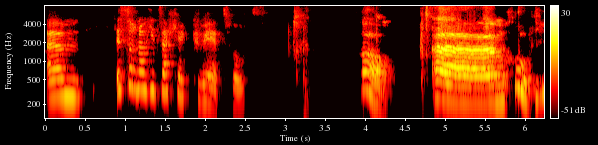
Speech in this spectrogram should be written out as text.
Um, is er nog iets dat je kwijt wilt? Oh, Um, goed.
